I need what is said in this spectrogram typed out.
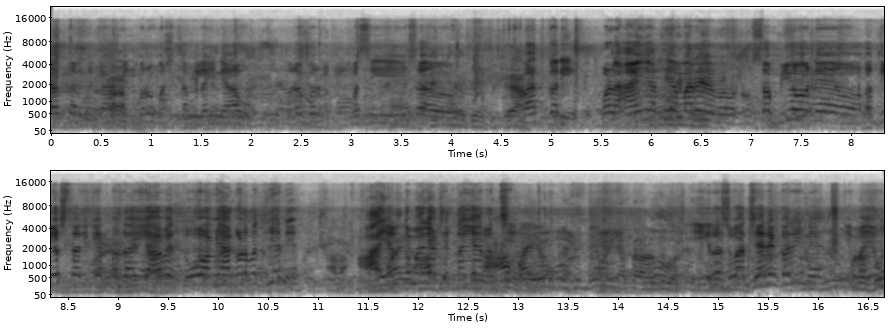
વાત કરી શકે હા બેન, બરોબર છે, તમે લઈને આવો. બરાબર? પછી વાત કરીએ. પણ અહીંયાથી અમારે સભ્યો અને અધ્યક્ષ તરીકે બધા આવે તો અમે આગળ વધીએ ને. આ એમ તો મારી આથી તૈયાર જ છે. એ રજૂઆત જ્યારે કરીને એમાં એવું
